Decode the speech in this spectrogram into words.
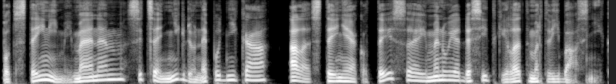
Pod stejným jménem sice nikdo nepodniká, ale stejně jako ty se jmenuje desítky let mrtvý básník,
